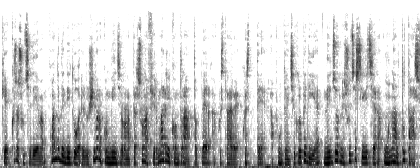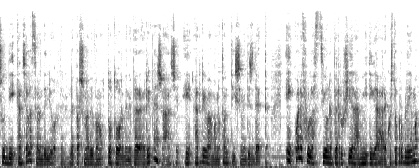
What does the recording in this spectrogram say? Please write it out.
che cosa succedeva? Quando i venditori riuscivano a convincere una persona a firmare il contratto per acquistare queste appunto enciclopedie, nei giorni successivi c'era un alto tasso di cancellazione degli ordini. Le persone avevano tot ordini per ripensare efficace e arrivavano tantissime disdette. E quale fu l'azione per riuscire a mitigare questo problema?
